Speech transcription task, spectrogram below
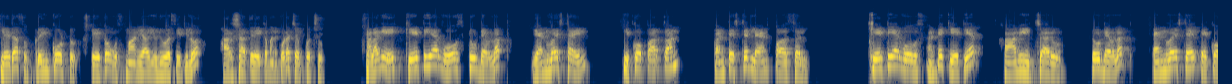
లేదా సుప్రీంకోర్టు స్టేతో ఉస్మానియా యూనివర్సిటీలో హర్షాతిరేకం అని కూడా చెప్పొచ్చు. అలాగే KTR vows to develop NY style eco park on contested land parcel KTR vows అంటే కేటీఆర్ హామీ ఇచ్చారు. To develop NY style eco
